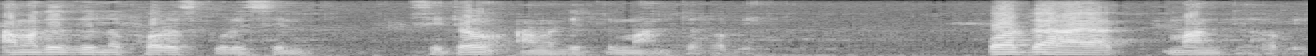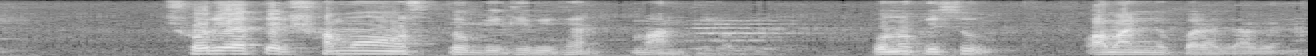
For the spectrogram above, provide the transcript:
আমাদের জন্য ফরজ করেছেন, সেটাও আমাদেরকে মানতে হবে। পর্দার আয়াত মানতে হবে। শরীয়তের সমস্ত বিধিবিধান মানতে হবে। কোনো কিছু অমান্য করা যাবে না।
